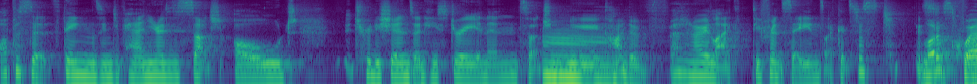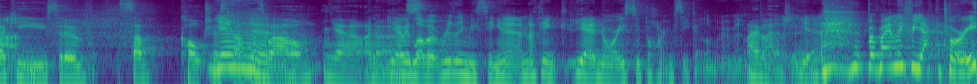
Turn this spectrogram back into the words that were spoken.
opposite things in Japan. You know, there's such old traditions and history, and then such Mm. new kind of, I don't know, like different scenes. Like it's just A it's lot of quirky sort of subculture stuff as well. Yeah, I know. Yeah, we love it. Really missing it, and I think yeah, Nori's super homesick at the moment. I but, imagine. Yeah, but mainly for yakitori.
